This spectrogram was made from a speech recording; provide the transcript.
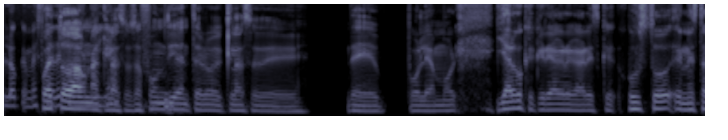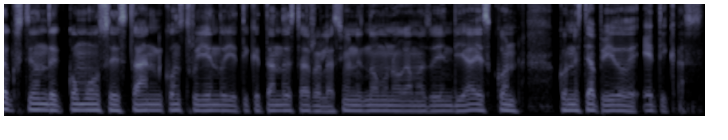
lo que me está Fue toda una ya. clase, o sea, fue un día entero de clase de, de poliamor. Y algo que quería agregar es que justo en esta cuestión de cómo se están construyendo y etiquetando estas relaciones no monógamas de hoy en día es con, con este apellido de éticas,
